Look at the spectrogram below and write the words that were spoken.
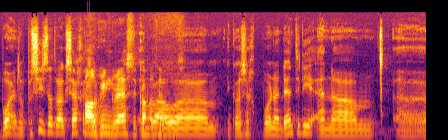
Born- precies dat wil ik zeggen. Paul Ik- Greengrass, die kan ik dat heel wou, goed. ehm, ik wou zeggen Born Identity en ehm eh,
